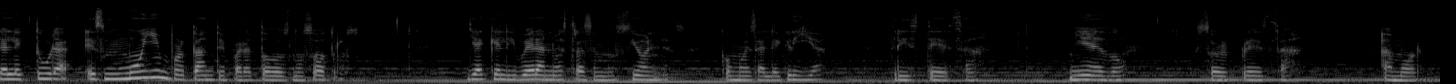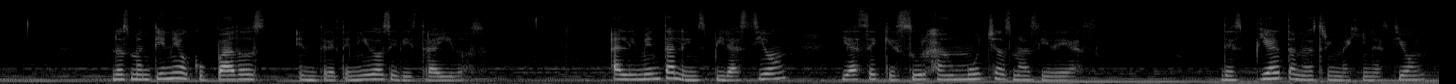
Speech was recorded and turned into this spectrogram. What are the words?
La lectura es muy importante para todos nosotros ya que libera nuestras emociones, como es alegría, tristeza, miedo, sorpresa, amor. Nos mantiene ocupados, entretenidos y distraídos. Alimenta la inspiración y hace que surjan muchas más ideas. Despierta nuestra imaginación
